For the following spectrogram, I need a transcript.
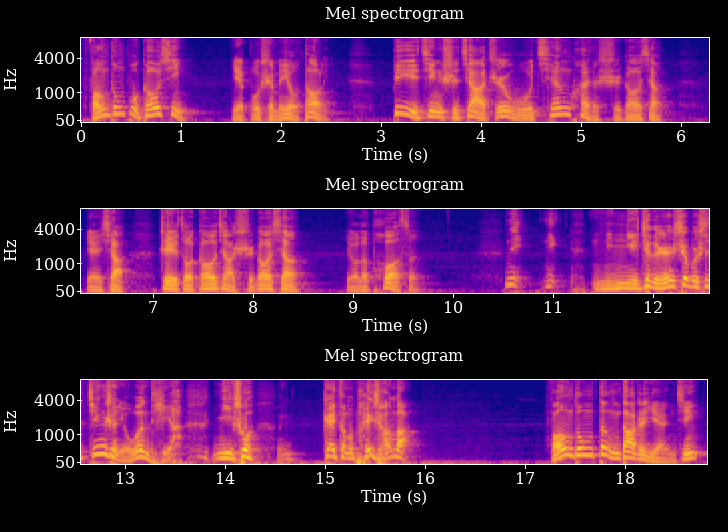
房东不高兴也不是没有道理。毕竟是价值五千块的石膏像，眼下这座高价石膏像。有了破损，你你你你这个人是不是精神有问题啊？你说该怎么赔偿吧？房东瞪大着眼睛，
